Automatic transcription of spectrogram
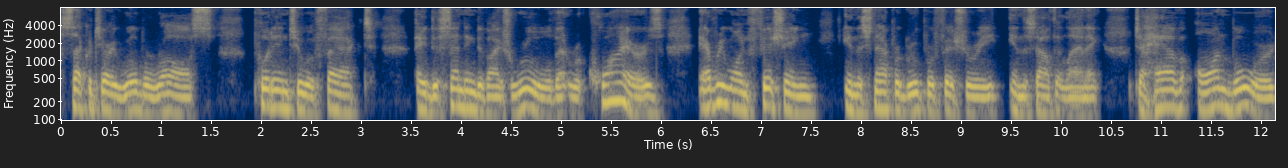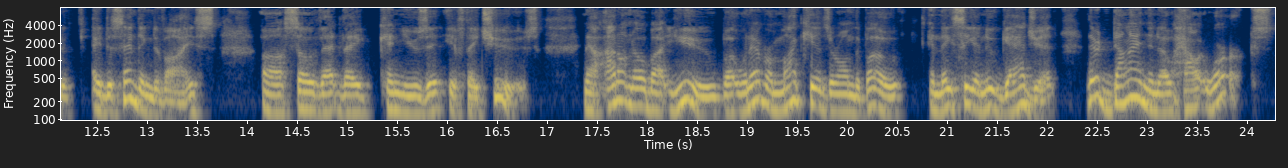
Secretary Wilbur Ross put into effect a descending device rule that requires everyone fishing in the snapper grouper fishery in the South Atlantic to have on board a descending device uh, so that they can use it if they choose. Now, I don't know about you, but whenever my kids are on the boat and they see a new gadget, they're dying to know how it works.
